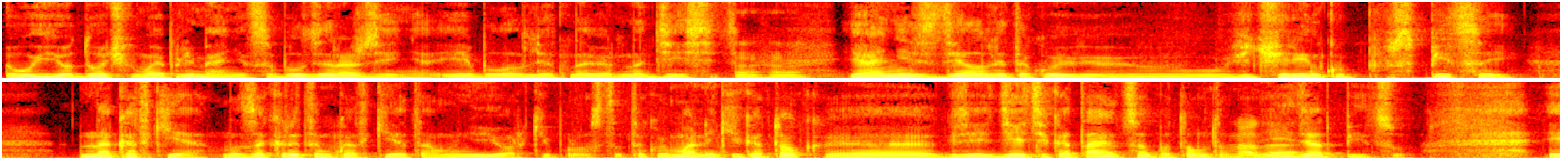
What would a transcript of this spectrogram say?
у ее дочки, моей племянницы, был день рождения. Ей было лет, наверное, 10. Мгм. И они сделали такую э, вечеринку с пиццей на катке, на закрытом катке там в Нью-Йорке просто. Такой маленький каток, э, где дети катаются, а потом там Ну они да. едят пиццу. И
